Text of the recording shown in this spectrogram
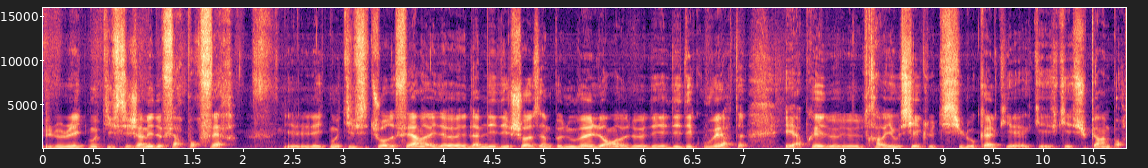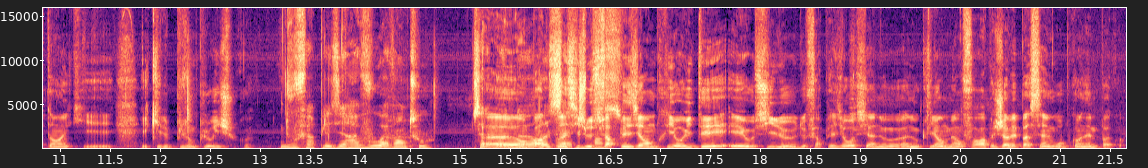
Le leitmotiv c'est jamais de faire pour faire. Et le leitmotiv, c'est toujours de faire et d'amener des choses un peu nouvelles, de, de, des, découvertes, et après de, de, travailler aussi avec le tissu local qui est, qui est, qui est super important et qui, est, et qui est de plus en plus riche. Quoi. De vous faire plaisir à vous avant tout euh, on part du principe de se faire plaisir en priorité et aussi de, de faire plaisir aussi à nos, à nos, clients, mais on ne fera jamais passer un groupe qu'on n'aime pas. Quoi.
